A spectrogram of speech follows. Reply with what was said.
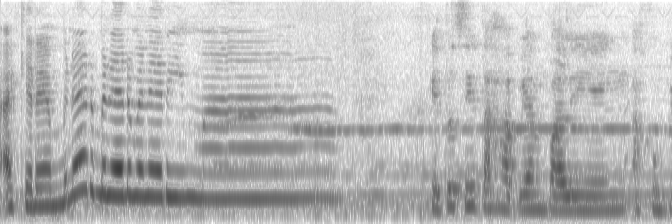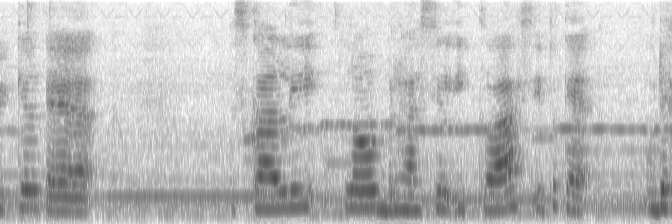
akhirnya benar-benar menerima. Itu sih tahap yang paling aku pikir kayak sekali lo berhasil ikhlas itu kayak udah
